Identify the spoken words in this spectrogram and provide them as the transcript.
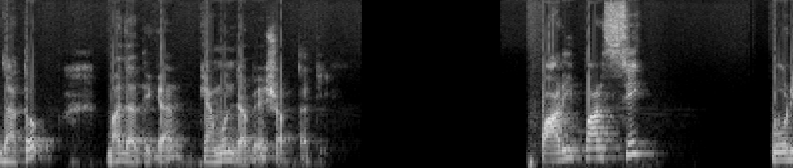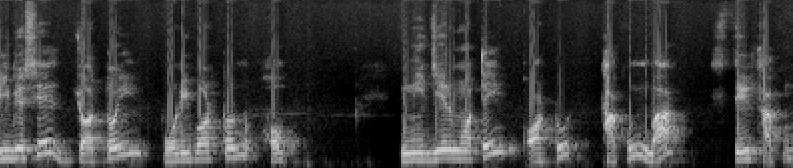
জাতক বা জাতিকার কেমন যাবে সপ্তাহটি পারিপার্শ্বিক পরিবেশে যতই পরিবর্তন হোক, নিজের মতেই অটুট থাকুন বা স্থির থাকুন।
